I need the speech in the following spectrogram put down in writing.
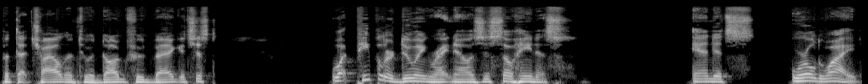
put that child into a dog food bag. It's just what people are doing right now is just so heinous. And it's worldwide.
